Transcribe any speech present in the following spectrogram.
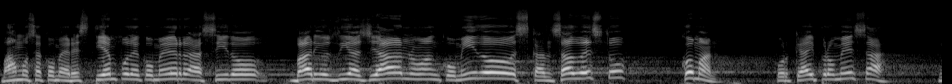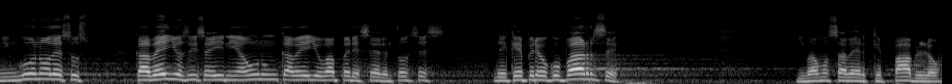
vamos a comer. Es tiempo de comer, ha sido varios días ya, no han comido, es cansado esto, coman, porque hay promesa. Ninguno de sus cabellos, dice ahí, ni aún un cabello va a perecer. Entonces, ¿de qué preocuparse? Y vamos a ver que Pablo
